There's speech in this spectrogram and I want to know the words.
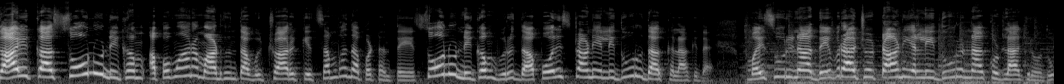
ಗಾಯಕ ಸೋನು ನಿಗಮ್ ಅಪಮಾನ ಮಾಡಿದಂತ ವಿಚಾರಕ್ಕೆ ಸಂಬಂಧಪಟ್ಟಂತೆ ಸೋನು ನಿಗಮ್ ವಿರುದ್ಧ ಪೊಲೀಸ್ ಠಾಣೆಯಲ್ಲಿ ದೂರು ದಾಖಲಾಗಿದೆ. ಮೈಸೂರಿನ ದೇವರಾಜ ಠಾಣೆಯಲ್ಲಿ ದೂರನ್ನ ಕೊಡಲಾಗಿರೋದು.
